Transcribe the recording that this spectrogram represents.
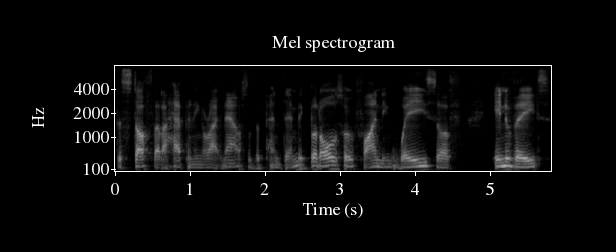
the stuff that are happening right now so the pandemic but also finding ways of innovate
